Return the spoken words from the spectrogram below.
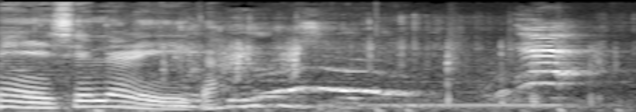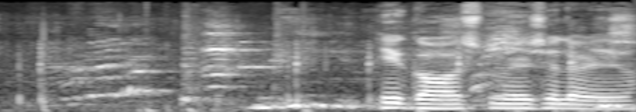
मेरे से लड़ेगा ये घास मेरे से लड़ेगा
